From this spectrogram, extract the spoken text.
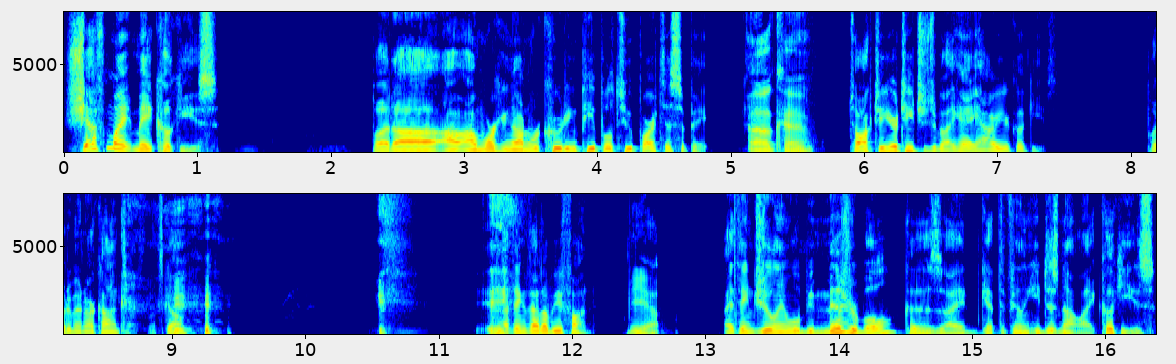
Chef might make cookies, but uh, I- I'm working on recruiting people to participate. Okay. Talk to your teachers about, hey, how are your cookies? Put them in our contest. Let's go. I think that'll be fun. yeah. I think Julian will be miserable because I get the feeling he does not like cookies.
